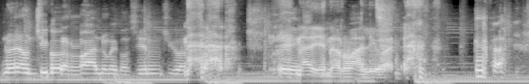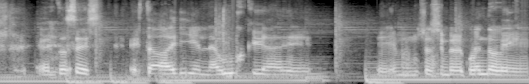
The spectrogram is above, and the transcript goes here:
No era un chico normal, no me considero un chico normal. Eh, Nadie es normal igual. Entonces estaba ahí en la búsqueda de. eh, yo siempre cuento que,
